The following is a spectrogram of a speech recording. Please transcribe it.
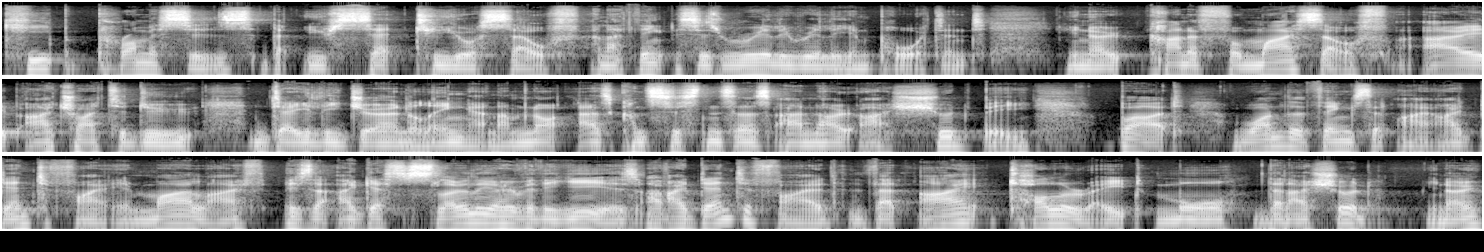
keep promises that you set to yourself. And I think this is really, really important. You know, kind of for myself, I, I try to do daily journaling and I'm not as consistent as I know I should be. But one of the things that I identify in my life is that I guess slowly over the years, I've identified that I tolerate more than I should. You know,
